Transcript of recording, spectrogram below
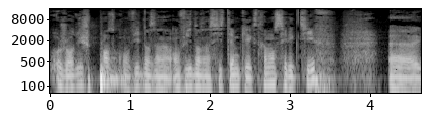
aujourd'hui, je pense qu'on vit dans un, on vit dans un système qui est extrêmement sélectif. Euh,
